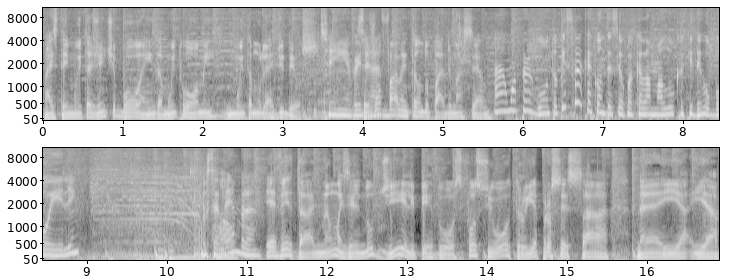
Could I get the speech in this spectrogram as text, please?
mas tem muita gente boa ainda, muito homem, muita mulher de Deus. Sim, é verdade. Você já fala então do Padre Marcelo? Ah, uma pergunta. O que será que aconteceu com aquela maluca que derrubou ele, hein? Você lembra? É verdade, não, mas ele no dia ele perdoou. Se fosse outro, ia processar, né? Ia, ia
